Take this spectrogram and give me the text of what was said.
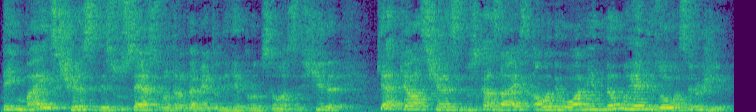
têm mais chances de sucesso no tratamento de reprodução assistida que aquelas chances dos casais onde o homem não realizou a cirurgia.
